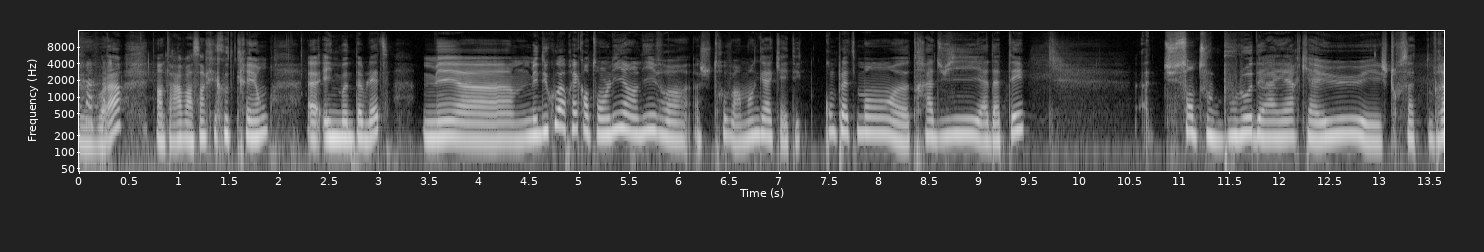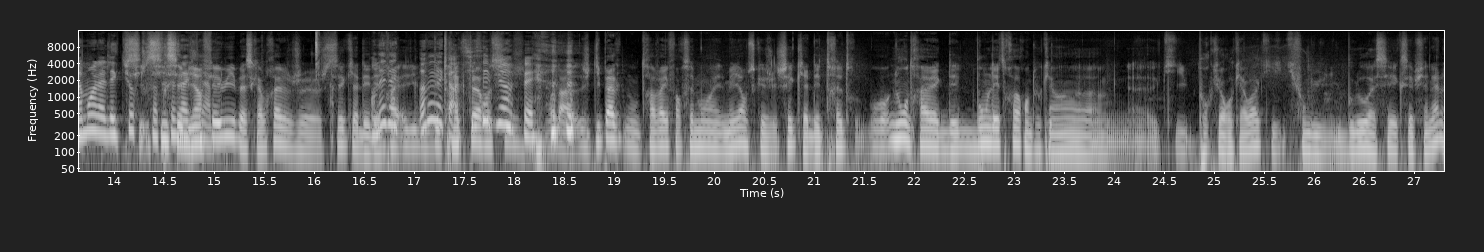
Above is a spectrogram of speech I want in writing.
euh, voilà. T'as intérêt à avoir un sacré coup de crayon euh, et une bonne tablette. Mais, euh, mais du coup, après, quand on lit un livre, je trouve un manga qui a été complètement traduit adapté, tu sens tout le boulot derrière qu'il y a eu et je trouve ça vraiment à la lecture, si, si ça très c'est bien fait, oui, parce qu'après, je, je sais qu'il y a des, détra- si détracteurs aussi. bien fait. Voilà, je dis pas que mon travail forcément est le meilleur, parce que je sais qu'il y a des très. tr- Nous, on travaille avec des bons lettreurs, en tout cas, hein, euh, qui, pour Kurokawa, qui, qui font du, du boulot assez exceptionnel.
